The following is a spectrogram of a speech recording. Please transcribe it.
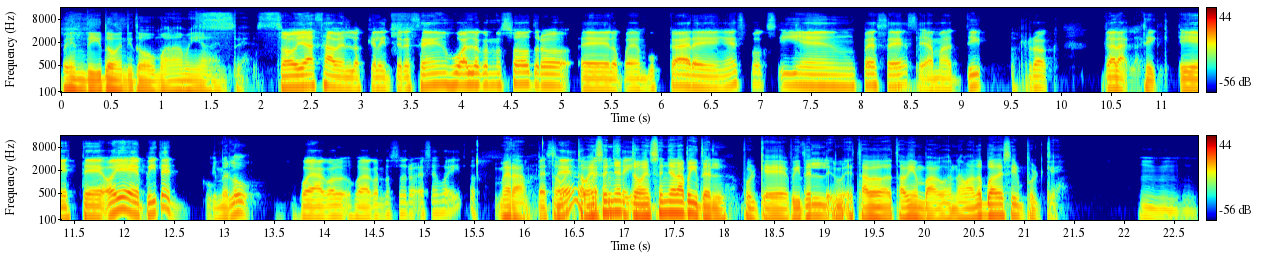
Bendito, bendito, mala mía, gente. So, ya saben, los que le interesen jugarlo con nosotros, eh, lo pueden buscar en Xbox y en PC. Se llama Deep Rock Galactic. Este, oye, Peter, Dímelo. juega con, juega con nosotros ese jueguito. Mira, te, PC, te lo voy a enseñar, te voy a enseñar a Peter, porque Peter está, está bien vago. Nada más les voy a decir por qué. Ujú.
